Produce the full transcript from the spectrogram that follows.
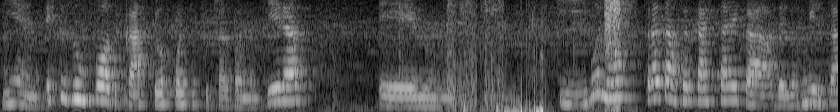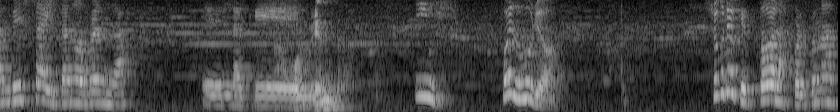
Bien, esto es un podcast que vos podés escuchar cuando quieras. Eh, y bueno, trata acerca de esta década del 2000 tan bella y tan horrenda, en la que... Horrenda. Y fue duro. Yo creo que todas las personas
